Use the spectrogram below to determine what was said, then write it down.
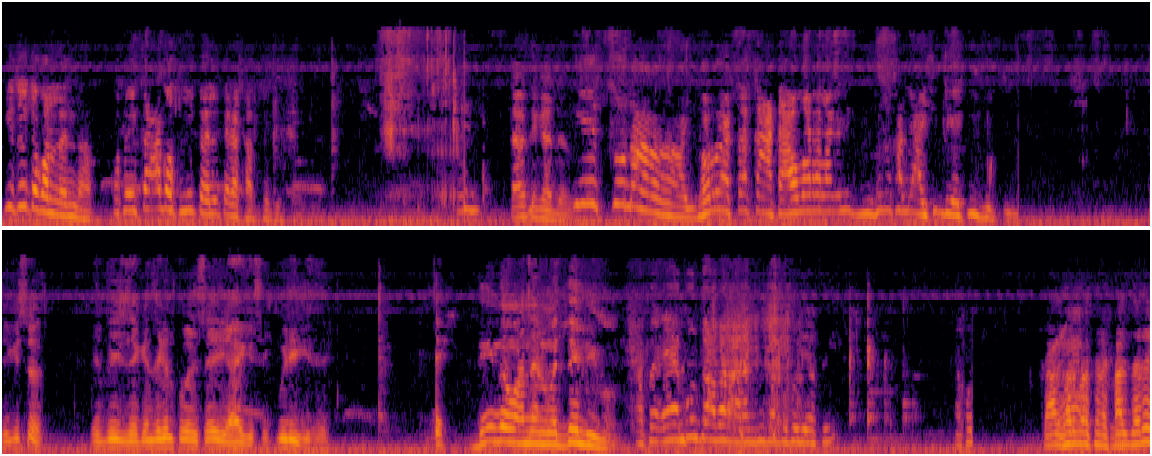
কিছুই তো করলেন না। কত এই কাগজ নিতে হলে টাকা সাতশো দিতে কিছু নাই। ধরো একটা কাটাও মারা লাগেনি দুজনে খালি আইসি কি দিচ্ছি দেখিস এই বীজ যেখানে যেখানে পড়েছে ইয়ে গেছে কুড়ি গেছে। দিন ওয়ানের মধ্যে নিব। আচ্ছা এখন তো আবার আরেকদিন কত করে আছে কার ঘর পাচ্ছে না কাল ধরে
